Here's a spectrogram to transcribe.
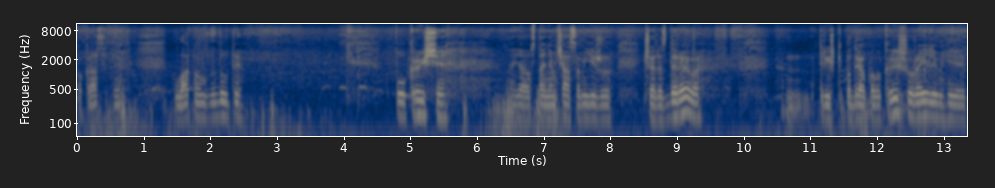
покрасити, лаком здути. По криші я останнім часом їжу через дерева. Трішки подряпало кришу, рейлінги.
